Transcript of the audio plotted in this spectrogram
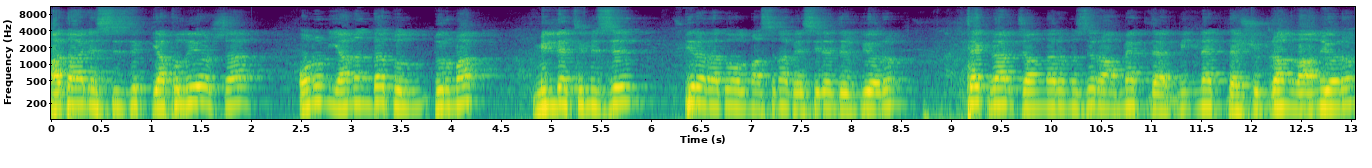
adaletsizlik yapılıyorsa onun yanında dur durmak milletimizin bir arada olmasına vesiledir diyorum. Tekrar canlarımızı rahmetle, minnetle, şükranla anıyorum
